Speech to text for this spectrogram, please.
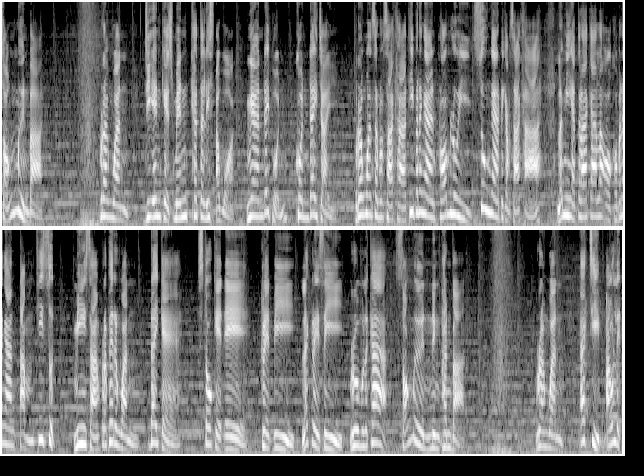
20,000 บาท รางวัล The Engagement Catalyst Award งานได้ผล คนได้ใจ รางวัลสำหรับสาขาที่พนักงานพร้อมลุย สู้งานไปกับสาขา และมีอัตราการลาออกของพนักงานต่ำที่สุด มี 3 ประเภทรางวัล ได้แก่ s t o g a t e A เกรด B และเกรด C รวมมูลค่า 21,000 บาท รางวัล Active Outlet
